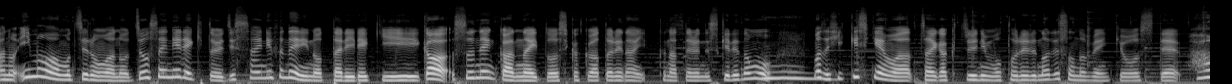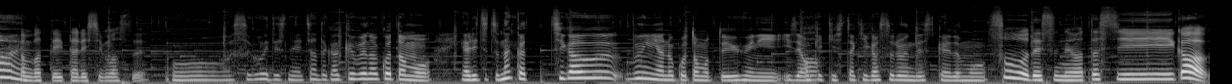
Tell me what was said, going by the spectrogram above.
あの今はもちろんあの乗船履歴という実際に船に乗った履歴が数年間ないと資格は取れなくなってるんですけれどもまず筆記試験は在学中にも取れるのでその勉強をして頑張っていたりします、はい、おすごいですね。ちゃんと学部のこともやりつつなんか違う分野のこともというふうに以前お聞きした気がするんですけれども。そうですね。私が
